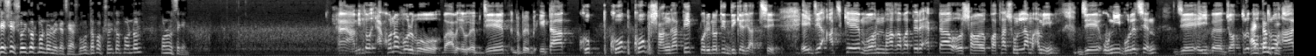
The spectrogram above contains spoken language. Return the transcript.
শেষে সৈকত মন্ডলের কাছে আসব। অধ্যাপক সৈকত মন্ডল পনেরো সেকেন্ড। হ্যাঁ আমি তো এখনও বলব যে এটা খুব খুব খুব সাংঘাতিক পরিণতির দিকে যাচ্ছে। এই যে আজকে মোহন ভাগবতের একটা কথা শুনলাম আমি যে উনি বলেছেন যে এই যত্রতত্র আর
